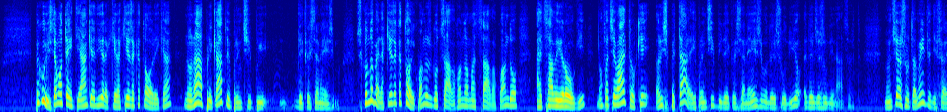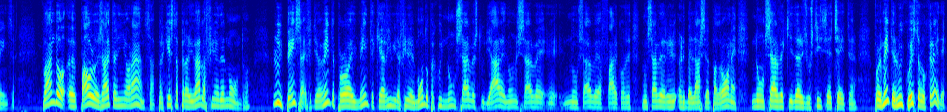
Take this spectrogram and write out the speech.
Per cui stiamo attenti anche a dire che la Chiesa Cattolica non ha applicato i principi del cristianesimo. Secondo me la Chiesa Cattolica quando sgozzava, quando ammazzava, quando alzava i roghi, non faceva altro che rispettare i principi del cristianesimo, del suo Dio e del Gesù di Nazareth. Non c'era assolutamente differenza. Quando eh, Paolo esalta l'ignoranza perché sta per arrivare la fine del mondo, lui pensa effettivamente probabilmente che arrivi la fine del mondo per cui non serve studiare, non serve, eh, non serve fare cose, non serve ri- ribellarsi al padrone, non serve chiedere giustizia, eccetera. Probabilmente lui questo lo crede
